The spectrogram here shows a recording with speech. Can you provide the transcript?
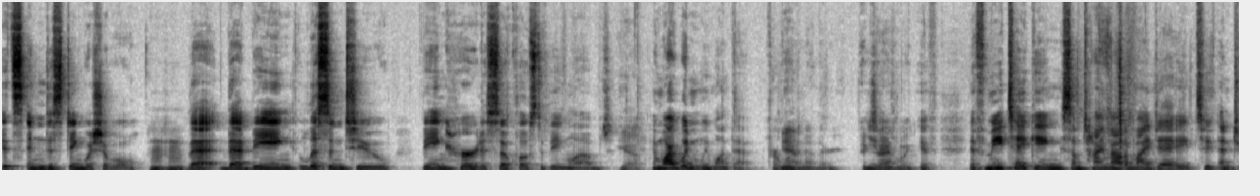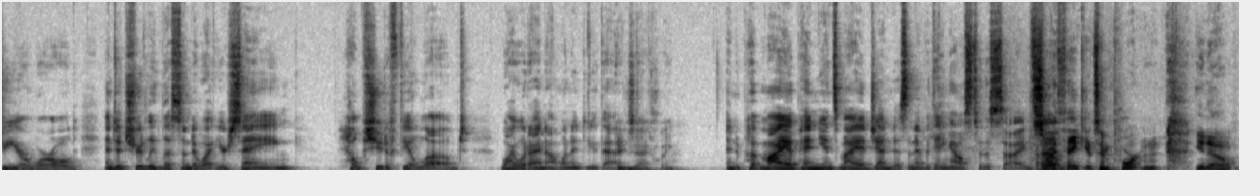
it's indistinguishable Mm-hmm. that that being listened to being heard is so close to being loved Yeah. and why wouldn't we want that for Yeah, one another you know? exactly. if if me taking some time out of my day to enter your world and to truly listen to what you're saying helps you to feel loved why would i not want to do that Exactly. and to put my opinions my agendas and everything else to the side So I think it's important, you know,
